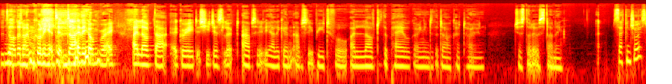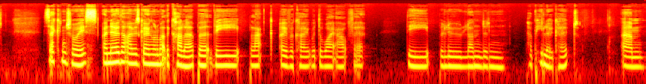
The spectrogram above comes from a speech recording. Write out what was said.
the Not dip- that I'm calling it dip dye, the ombre. I loved that. Agreed. She just looked absolutely elegant, absolutely beautiful. I loved the pale going into the darker tone. Just thought it was stunning. Second choice Second choice. I know that I was going on about the colour, but the black overcoat with the white outfit, the blue London papillo coat. Um,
